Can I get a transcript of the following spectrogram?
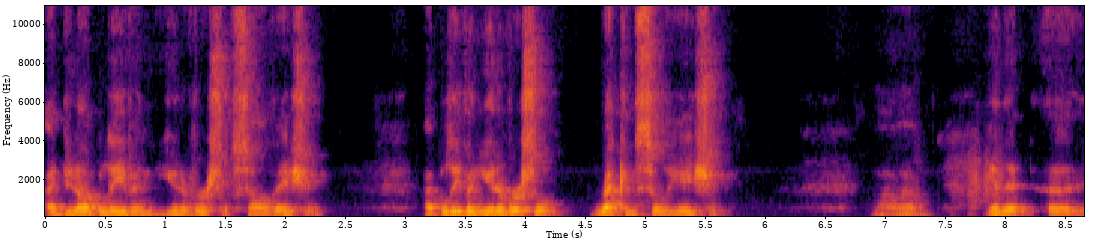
I do not believe in universal salvation. I believe in universal reconciliation, um, in that uh,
